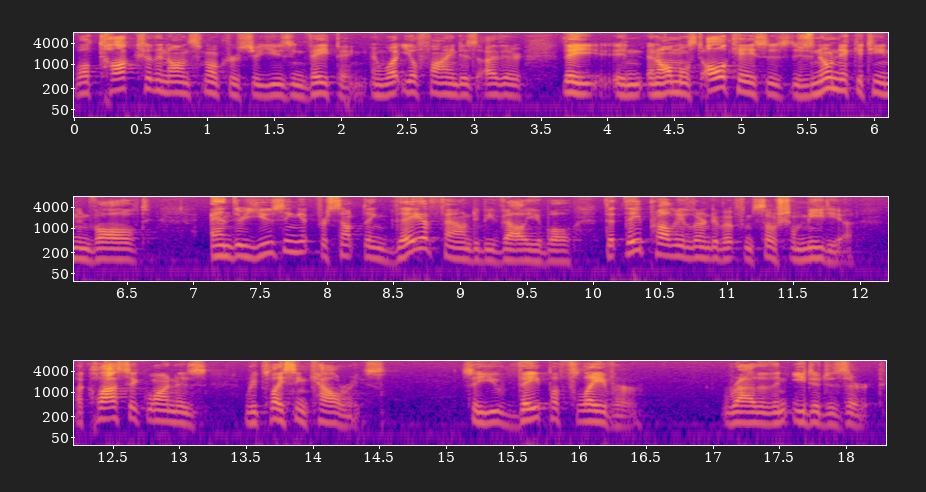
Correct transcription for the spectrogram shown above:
Well, talk to the non-smokers who are using vaping, and what you'll find is either they, in, in almost all cases, there's no nicotine involved, and they're using it for something they have found to be valuable that they probably learned about from social media. A classic one is replacing calories. So you vape a flavor rather than eat a dessert.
